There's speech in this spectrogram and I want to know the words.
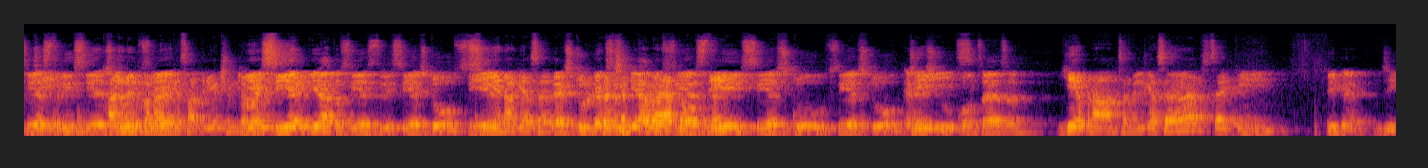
CH3 CH2 थायरोइड क्लोराइड के साथ? रिएक्शन ये करवाई? Cl किया तो CH3 CH2 CN आ गया सर H2 रिडक्शन किया तो तो CH3 CH2 CH2 NH2 कौन सा है सर ये अपना आंसर मिल गया सर सेकंड ठीक है। जी।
